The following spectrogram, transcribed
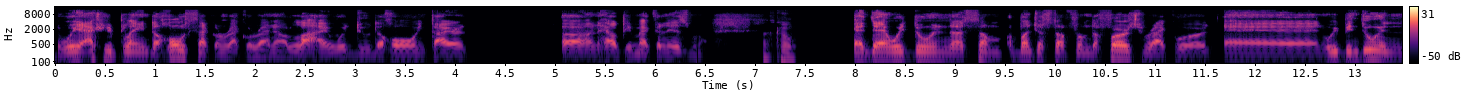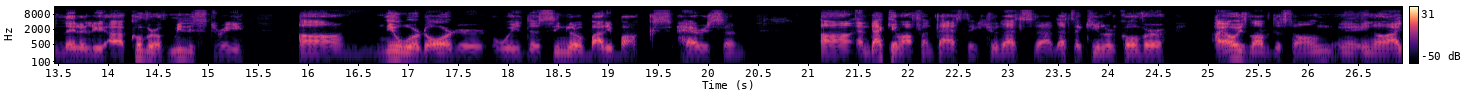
We're actually playing the whole second record right now live. We do the whole entire uh, unhealthy mechanism. That's cool. And then we're doing uh, some a bunch of stuff from the first record, and we've been doing lately a cover of Ministry, um, New World Order with the singer of Body Box Harrison, uh, and that came out fantastic too. That's uh, that's a killer cover. I always loved the song. You know, I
